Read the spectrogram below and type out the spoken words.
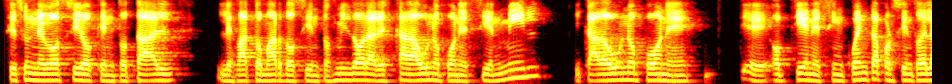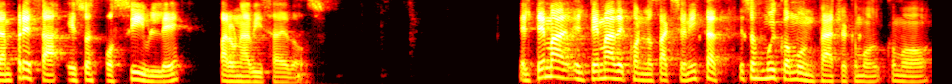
si es un negocio que en total les va a tomar 200 mil dólares, cada uno pone 100 mil y cada uno pone, eh, obtiene 50% de la empresa, eso es posible para una visa de dos. El tema, el tema de con los accionistas, eso es muy común, Patrick, como, como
